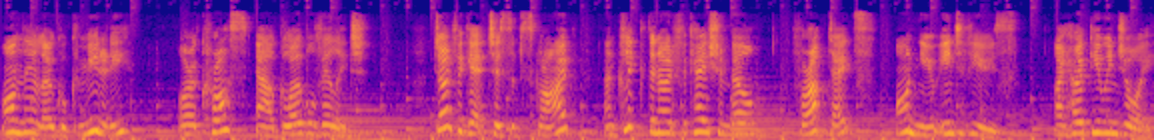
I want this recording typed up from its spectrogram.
on their local community or across our global village. Don't forget to subscribe and click the notification bell for updates on new interviews. I hope you enjoy.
